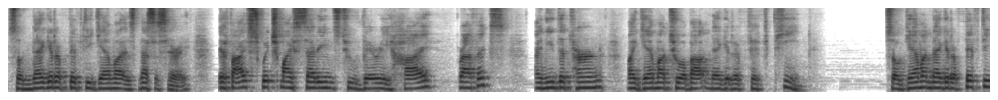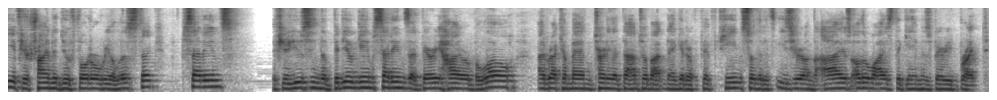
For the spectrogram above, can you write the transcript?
so negative 50 gamma is necessary. If I switch my settings to very high graphics, I need to turn my gamma to about negative 15. So gamma negative 50 if you're trying to do photorealistic settings. If you're using the video game settings at very high or below, I'd recommend turning it down to about negative 15 so that it's easier on the eyes. Otherwise, the game is very bright.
